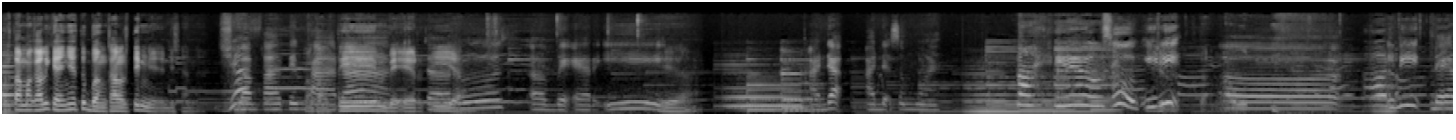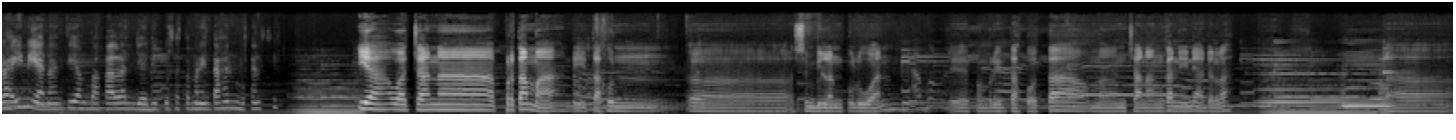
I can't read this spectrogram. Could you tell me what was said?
pertama kali kayaknya itu Bangkal Tim ya di sana. bank Kaltim Bangkal Karang Tim, BRI ya. terus eh, BRI Iya. Ada ada semua. Tuh ini eh, ini daerah ini ya nanti yang bakalan jadi pusat pemerintahan bukan sih? Iya, wacana pertama di tahun eh, 90-an eh, pemerintah kota mencanangkan ini adalah eh,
